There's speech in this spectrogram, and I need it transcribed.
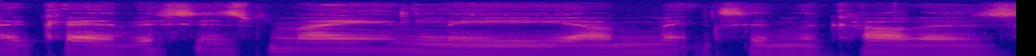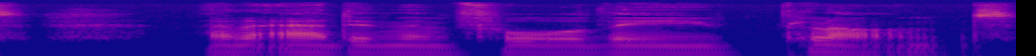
Okay, this is mainly um, mixing the colours and adding them for the plants.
